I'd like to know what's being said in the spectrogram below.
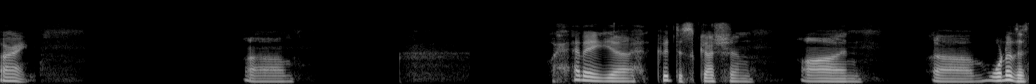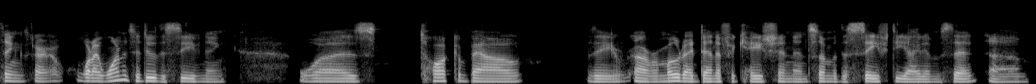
All right. Um, I had a uh, good discussion on um, one of the things, or what I wanted to do this evening was talk about the uh, remote identification and some of the safety items that um,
